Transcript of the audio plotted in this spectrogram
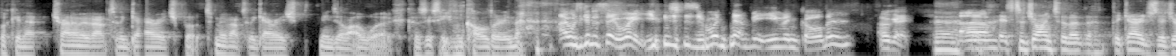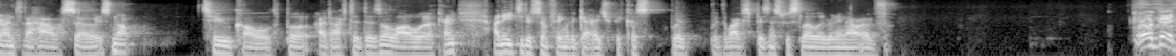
looking at trying to move out to the garage, but to move out to the garage means a lot of work because it's even colder in there. I was going to say, wait, you just wouldn't that be even colder? Okay. Uh, um, it's adjoined to the, the, the garage is adjoined to the house, so it's not too cold, but I'd have to. There's a lot of work. I, I need to do something with the garage because with with the wife's business, we're slowly running out of. We're all good.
